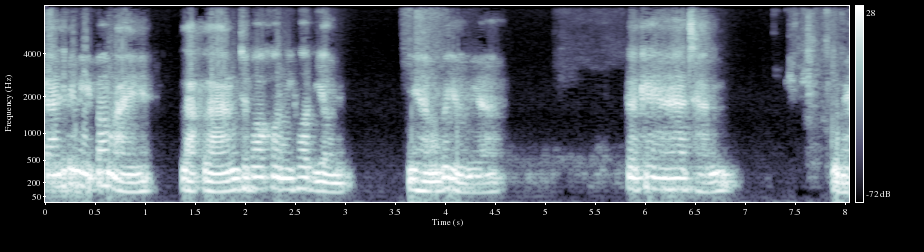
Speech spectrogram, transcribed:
การที่ไม่มีเป้าหมายหลักล้านเฉพาะข้อนี้ข้อเดียวเนี่ยเนี่ยมันก็อยู่เนี้ยก็แค่ห้าชั้นถูกไหม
